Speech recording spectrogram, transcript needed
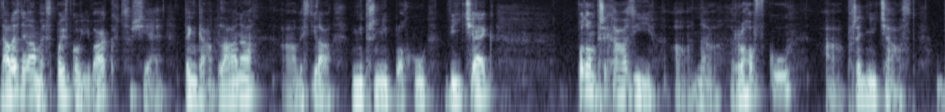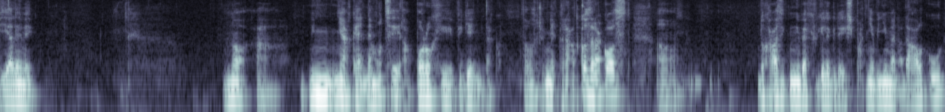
Dále zde máme spojivkový vak, což je tenká blána a vystílá vnitřní plochu víček. Potom přechází na rohovku a přední část běliny. No a nějaké nemoci a poruchy vidění, tak samozřejmě krátkozrakost, dochází k ní ve chvíli, kdy špatně vidíme na dálku,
